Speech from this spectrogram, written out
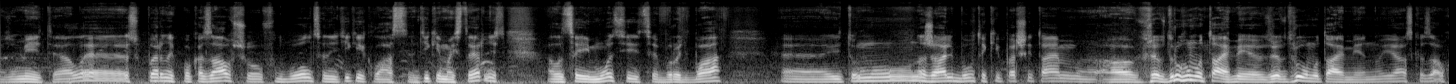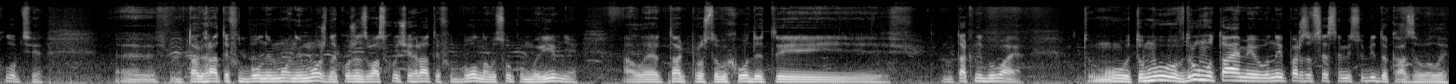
Розумієте, але суперник показав, що футбол це не тільки клас, це не тільки майстерність, але це емоції, це боротьба. Е, І тому, на жаль, був такий перший тайм. А вже в другому таймі, вже в другому таймі, ну я сказав, хлопці, Е, Так грати в футбол не не можна. Кожен з вас хоче грати в футбол на високому рівні, але так просто виходити ну, так не буває. Тому, тому в другому таймі вони перш за все самі собі доказували,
